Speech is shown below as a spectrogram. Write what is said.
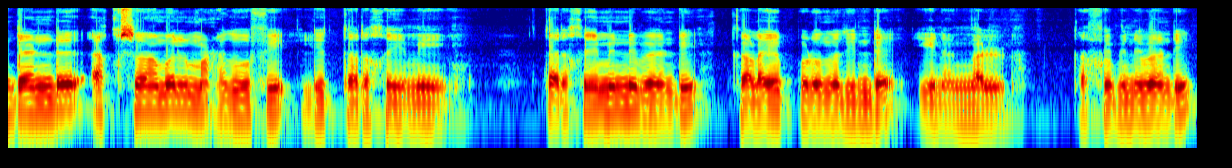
രണ്ട് അക്സാമുൽ മഹദൂഫി ലി തർഹീമി തർഹീമിന് വേണ്ടി കളയപ്പെടുന്നതിന്റെ ഇനങ്ങൾ. തർഹീമിന് വേണ്ടി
